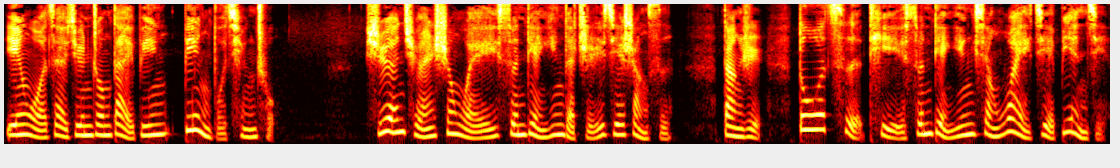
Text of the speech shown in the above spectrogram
因我在军中带兵，并不清楚。徐源泉身为孙殿英的直接上司，当日多次替孙殿英向外界辩解。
